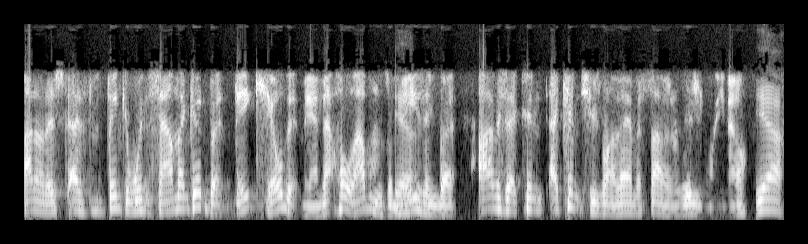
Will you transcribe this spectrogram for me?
I don't know. I think it wouldn't sound that good, but they killed it, man. That whole album was Yeah. amazing. But obviously, I couldn't. I couldn't choose one of them. It's not an original, you know. Yeah,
